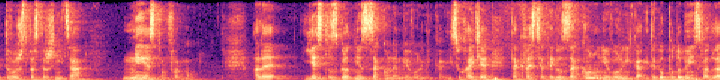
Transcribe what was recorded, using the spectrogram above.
y, Towarzystwa Strażnica nie jest tą formą, ale jest to zgodnie z zakonem niewolnika. I słuchajcie, ta kwestia tego zakonu niewolnika i tego podobieństwa dla,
